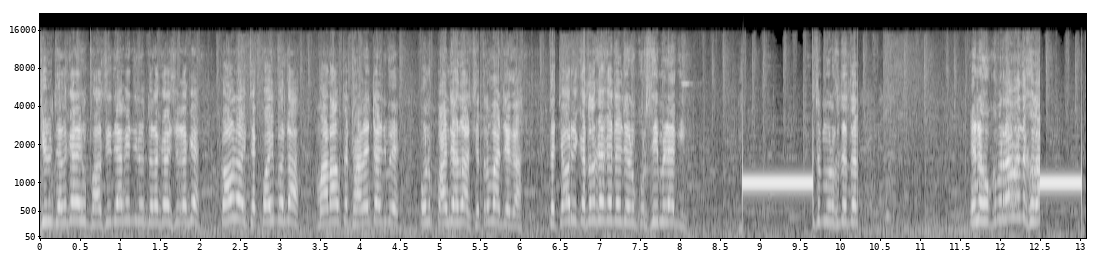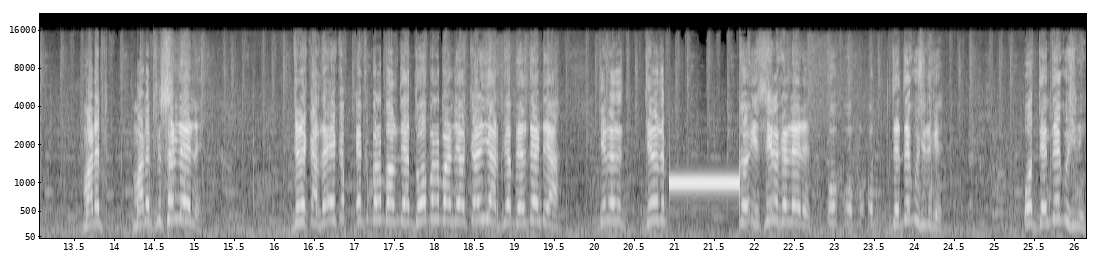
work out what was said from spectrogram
ਜਿਹਨੂੰ ਦਿਲ ਕਰੇ ਉਹਨੂੰ ਫਾਂਸੀ ਦਿਆਂਗੇ, ਜਿਹਨੂੰ ਦਿਲ ਕਰੇ ਛੱਡਾਂਗੇ, ਕੌਣ ਇੱਥੇ? ਕੋਈ ਬੰਦਾ ਮਾੜਾ ਉੱਥੇ ਥਾਣੇ ਚੱਲ ਜਵੇ, ਉਹਨੂੰ 5000 ਛਿੱਤਰ ਵੱਜੇਗਾ। ਤੇ ਚੌਰੀ ਕਤਲ ਕਰਕੇ ਤੇ ਜਿਹਨੂੰ ਕੁਰਸੀ ਮਿਲੇਗੀ। ਇਸ ਮੁਲਕ ਦੇ ਇਹਨਾਂ ਹੁਕਮਰਾਨਾਂ ਦੇ ਖੁਦਾ ਮਾੜੇ ਮਾੜੇ ਫਿਸਣ ਨੇ। ਜਿਹੜੇ ਕਰਦੇ ਇੱਕ ਇੱਕ ਬਲ ਬਲਦੇ ਆ ਦੋ ਬਲ ਬਣਦੇ ਆ 40000 ਰੁਪਏ ਬਿੱਲ ਦੇਣ ਡਿਆ ਜਿਹਨਾਂ ਦੇ ਜਿਹਨਾਂ ਦੇ ਇਸੇ ਲੱਗਣੇ ਨੇ ਉਹ ਉਹ- ਉਹ ਦਿੰਦੇ ਕੁਛ ਨਹੀਂ ਗੇ ਉਹ ਦਿੰਦੇ ਕੁਛ ਨਹੀਂ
